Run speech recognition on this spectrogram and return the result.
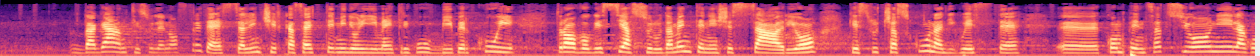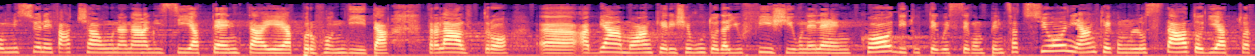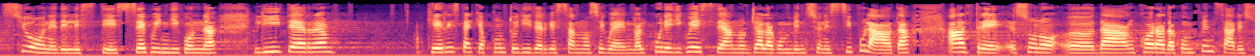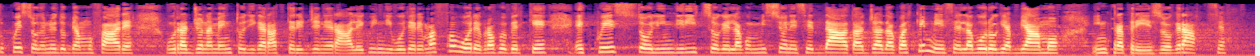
vaganti sulle nostre teste all'incirca 7 milioni di metri cubi, per cui trovo che sia assolutamente necessario che su ciascuna di queste eh, compensazioni la Commissione faccia un'analisi attenta e approfondita. Tra l'altro eh, abbiamo anche ricevuto dagli uffici un elenco di tutte queste compensazioni anche con lo stato di attuazione delle stesse, quindi con l'iter che rispecchia appunto l'iter che stanno seguendo. Alcune di queste hanno già la convenzione stipulata, altre sono eh, da, ancora da compensare e su questo che noi dobbiamo fare un ragionamento di carattere generale, quindi voteremo a favore proprio perché è questo l'indirizzo che la Commissione si è data già da qualche mese e il lavoro che abbiamo intrapreso. Grazie.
